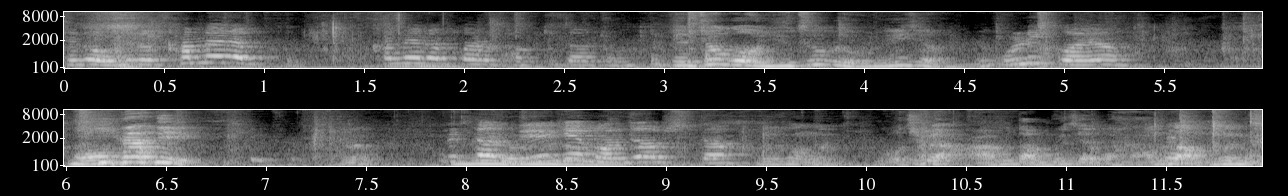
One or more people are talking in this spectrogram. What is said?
제가 오늘은 카메라 카메라 바를 바뀌다 좀 근데 저거 유튜브에 올리지 않나요? 올릴 거예요. 미안해 일단 네, 네 개. 먼저 합시다. 무슨 건 어차피 아무도 안 보잖아. 아무도 안 보는데.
